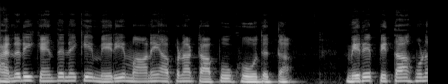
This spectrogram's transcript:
ਹੈਨਰੀ ਕਹਿੰਦੇ ਨੇ ਕਿ ਮੇਰੀ ਮਾਂ ਨੇ ਆਪਣਾ ਟਾਪੂ ਖੋ ਦਿੱਤਾ। ਮੇਰੇ ਪਿਤਾ ਹੁਣ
